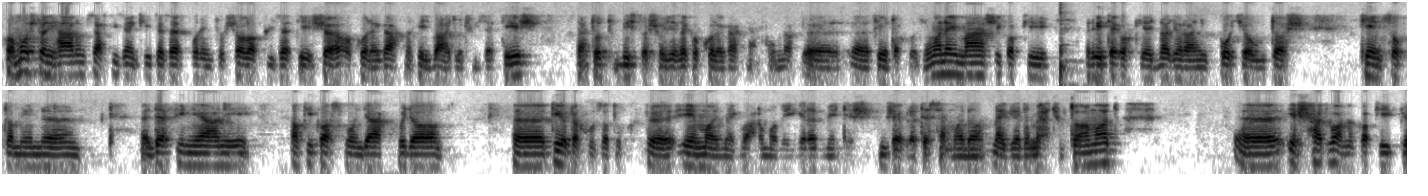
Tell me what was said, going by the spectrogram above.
a mostani 312 ezer forintos alapfizetése a kollégáknak egy vágyott fizetés, tehát ott biztos, hogy ezek a kollégák nem fognak ö, ö, tiltakozni. Van egy másik, aki réteg, aki egy nagy arányú potyautasként szoktam én ö, definiálni, akik azt mondják, hogy a tiltakozatok, én majd megvárom a végeredményt, és zsebre teszem majd a megérdemelt jutalmat. És hát vannak, akik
